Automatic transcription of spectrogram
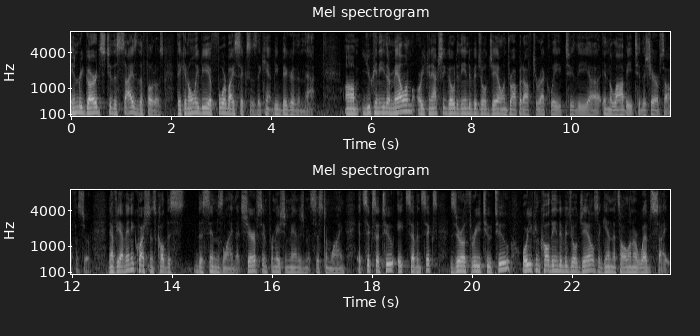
In regards to the size of the photos, they can only be of four by sixes. They can't be bigger than that. Um, you can either mail them or you can actually go to the individual jail and drop it off directly to the, uh, in the lobby to the sheriff's officer. Now, if you have any questions, call this the SIMS line, that Sheriff's Information Management System line at 602-876-0322, or you can call the individual jails. Again, that's all on our website.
